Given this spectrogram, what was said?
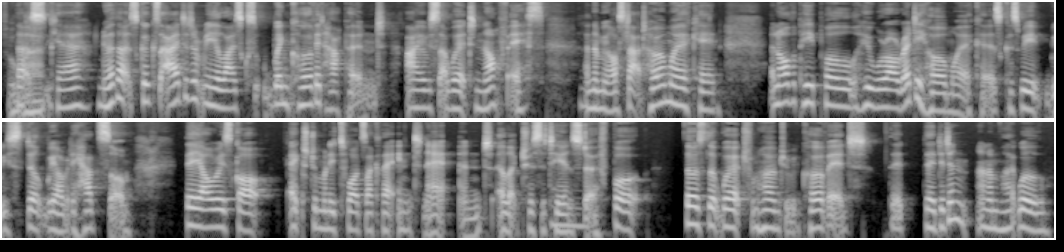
for That's work. yeah. No, that's good because I didn't realize because when COVID happened, I was I worked in an office, and then we all started home working, and all the people who were already home workers because we we still we already had some, they always got extra money towards like their internet and electricity and stuff. But those that worked from home during COVID, they they didn't, and I'm like, well,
